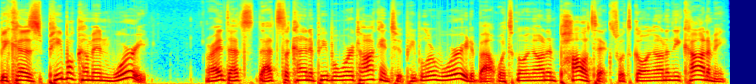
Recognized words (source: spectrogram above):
because people come in worried right? That's that's the kind of people we're talking to. People are worried about what's going on in politics, what's going on in the economy,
